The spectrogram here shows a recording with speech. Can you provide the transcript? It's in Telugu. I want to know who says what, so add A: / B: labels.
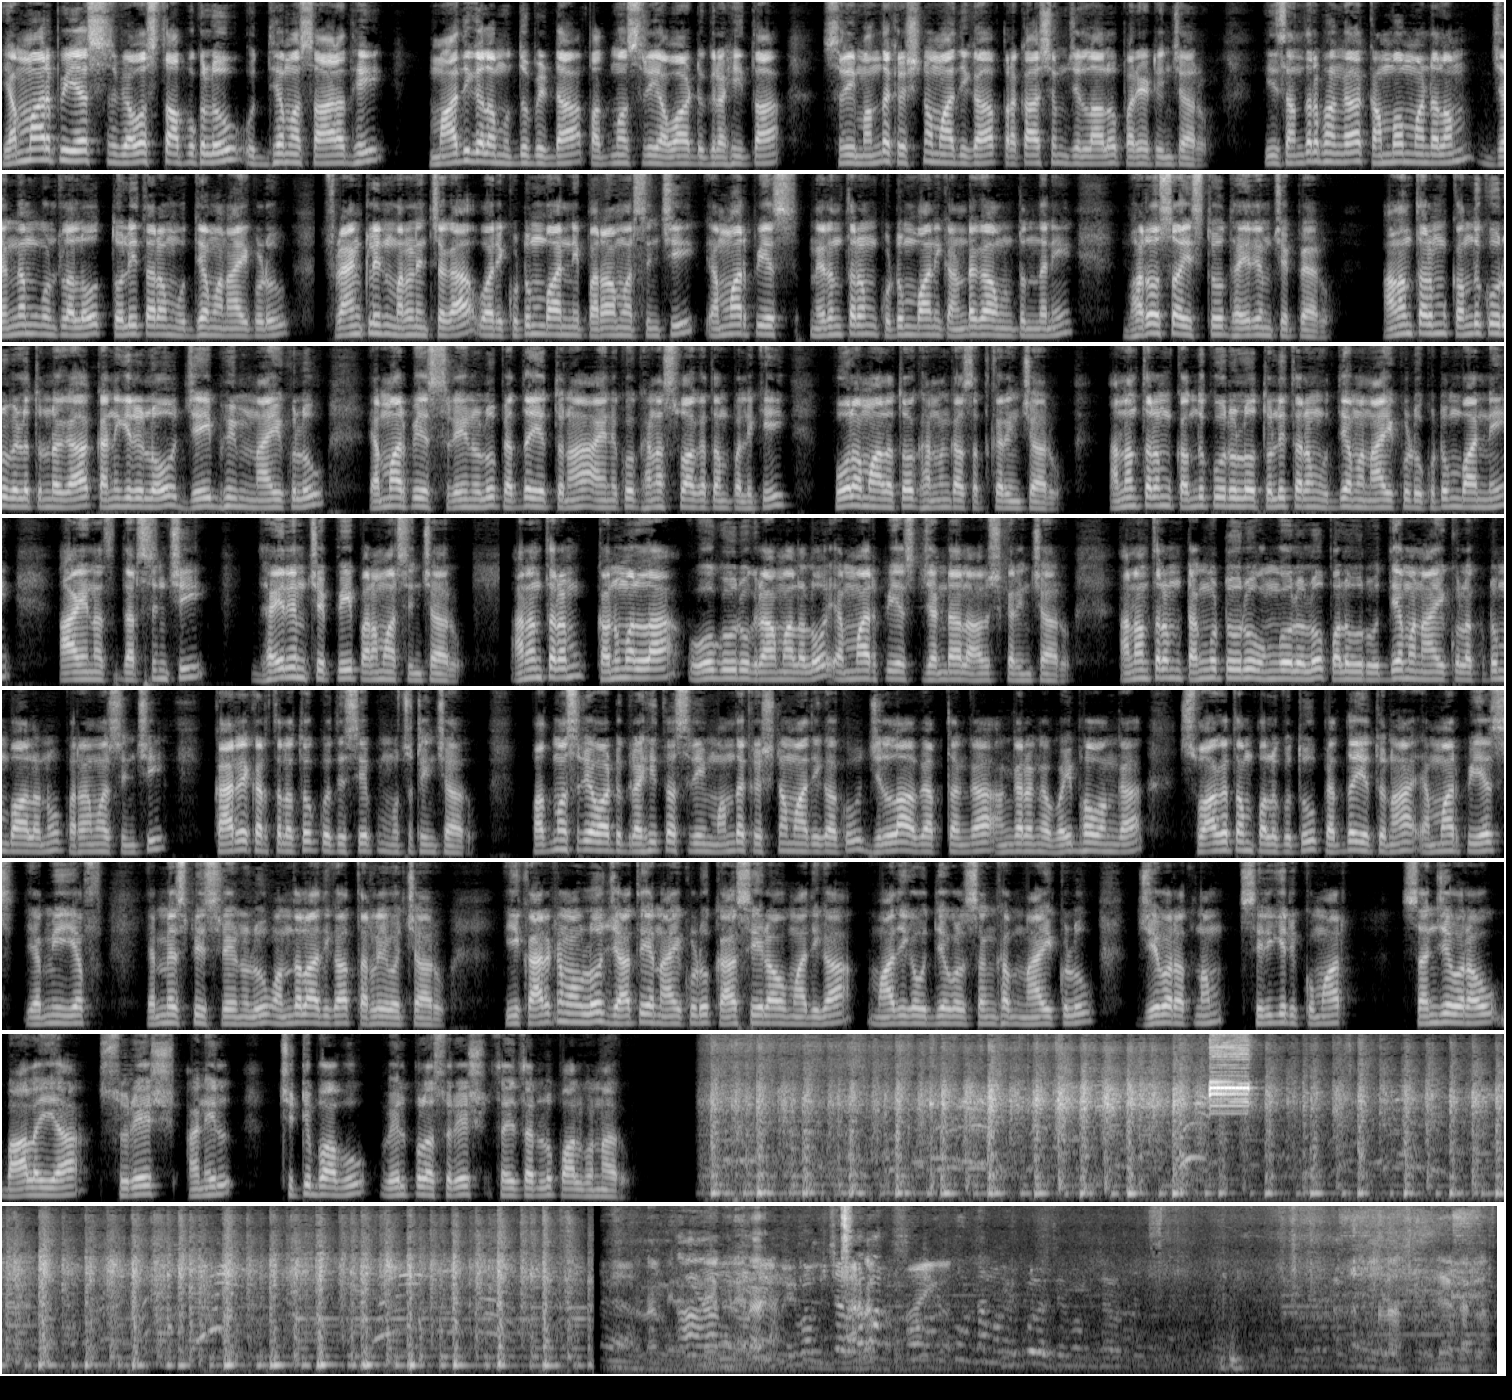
A: ఎంఆర్పిఎస్ వ్యవస్థాపకులు ఉద్యమ సారథి మాదిగల ముద్దుబిడ్డ పద్మశ్రీ అవార్డు గ్రహీత శ్రీ మంద కృష్ణమాదిగ ప్రకాశం జిల్లాలో పర్యటించారు. ఈ సందర్భంగా కంబం మండలం జంగంగుంట్లలో తొలితరం ఉద్యమ నాయకుడు ఫ్రాంక్లిన్ మరణించగా వారి కుటుంబాన్ని పరామర్శించి ఎంఆర్పిఎస్ నిరంతరం కుటుంబానికి అండగా ఉంటుందని భరోసా ఇస్తూ ధైర్యం చెప్పారు. అనంతరం కందుకూరు వెళుతుండగా కనిగిరిలో జై భీమ్ నాయకులు ఎంఆర్పీ శ్రేణులు పెద్ద ఎత్తున ఆయనకు ఘనస్వాగతం పలికి పూలమాలతో ఘనంగా సత్కరించారు. అనంతరం కందుకూరులో తొలితరం ఉద్యమ నాయకుడు కుటుంబాన్ని ఆయన దర్శించి ధైర్యం చెప్పి పరామర్శించారు. అనంతరం కనుమల్ల ఓగూరు గ్రామాలలో ఎంఆర్పిఎస్ జెండాలు ఆవిష్కరించారు. అనంతరం టంగుటూరు ఒంగోలులో పలువురు ఉద్యమ నాయకుల కుటుంబాలను పరామర్శించి కార్యకర్తలతో కొద్దిసేపు ముచ్చటించారు. పద్మశ్రీ అవార్డు గ్రహీత శ్రీ మంద కృష్ణమాదిగకు జిల్లా వ్యాప్తంగా అంగరంగ వైభవంగా స్వాగతం పలుకుతూ పెద్ద ఎత్తున ఎంఆర్పిఎస్ ఎంఈఎఫ్ ఎంఎస్పి శ్రేణులు వందలాదిగా తరలివచ్చారు. ఈ కార్యక్రమంలో జాతీయ నాయకుడు కాశీరావు మాదిగ మాదిగ ఉద్యోగుల సంఘం నాయకులు జీవరత్నం సిరిగిరి కుమార్ సంజీవరావు బాలయ్య సురేష్ అనిల్ చిట్టిబాబు వేల్పుల సురేష్ తదితరులు పాల్గొన్నారు.
B: तिरुपतीच्या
